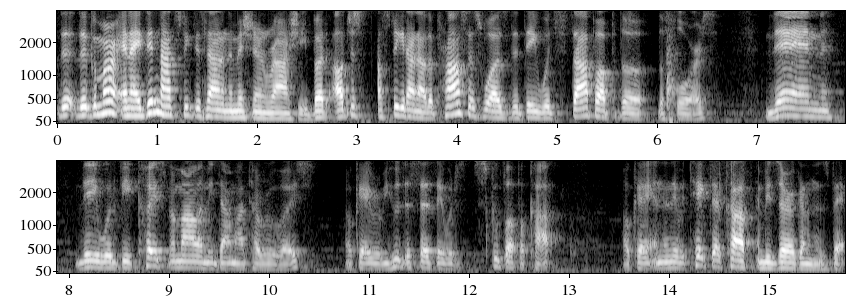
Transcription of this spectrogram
The, the Gemara, and I did not speak this out in the Mishnah and Rashi, but I'll just I'll speak it out now. The process was that they would stop up the, the floors, then they would be kais mamala midam taruves. Okay, Rabbi Huda says they would scoop up a cup, okay, and then they would take that cup and be zerg on this beach.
